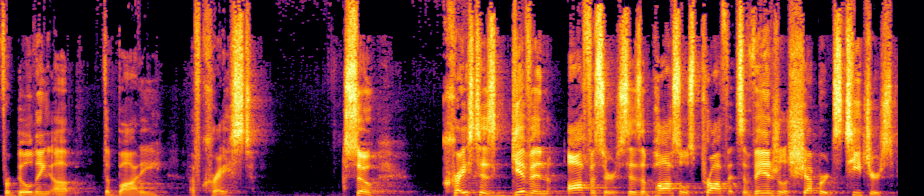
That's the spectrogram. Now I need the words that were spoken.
for building up the body of Christ. So, Christ has given officers, his apostles, prophets, evangelists, shepherds, teachers,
